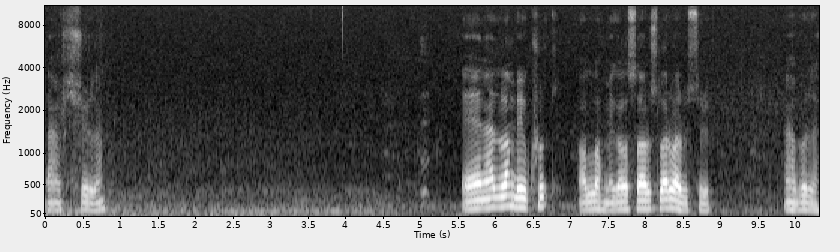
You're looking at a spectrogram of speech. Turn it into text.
Ben şuradan. Ee nerede lan benim kurt? Allah megalosauruslar var bir sürü. Ha burada.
